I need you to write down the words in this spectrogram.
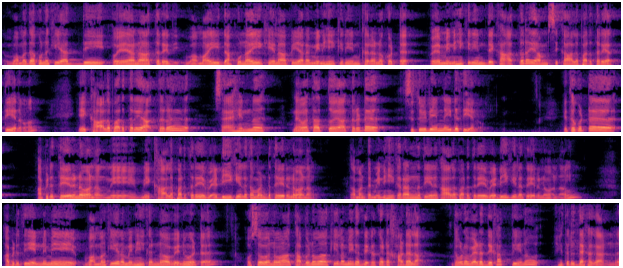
වම දකුණ කියද්දී ඔය යන අතරෙදි වමයි දකුණයි කියලා අපි අර මෙනෙහි කිරීම කරනකොට ඔය මෙනෙහි කිරීම දෙක අතර යම්සි කාලපරතරයක් තියෙනවා. ඒ කාලපරතරය අතර සෑහෙන්න නැවතත් ඔය අතරට සිතුවිලි එන්න ඉඩ තියෙනවා. එතකොට අපිට තේරෙනවා නම් මේ මේ කාලපරතරය වැඩි කියලා Tamanට තේරෙනවා නම් Tamanට මෙනෙහි කරන්න තියෙන කාලපරතරය වැඩි කියලා තේරෙනවා නම් අපිට තියෙන්නේ මේ වම කියලා මෙනෙහි කරනව වෙනුවට ඔසවනවා, තබනවා කියලා මේක දෙකකට කඩලා. එතකොට වැඩ දෙකක් තියෙනවා හිතට දැක ගන්න.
